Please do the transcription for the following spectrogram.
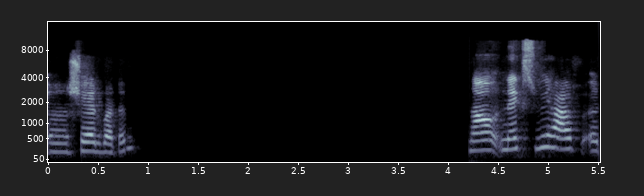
uh, share button. Now, next we have uh,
